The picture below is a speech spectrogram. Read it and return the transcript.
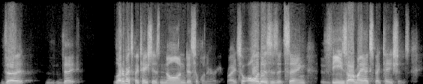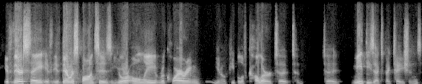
the, the letter of expectation is non-disciplinary, right? So all it is, is it's saying, these are my expectations. If they're say, if, if their response is, you're only requiring, you know, people of color to, to, to meet these expectations,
